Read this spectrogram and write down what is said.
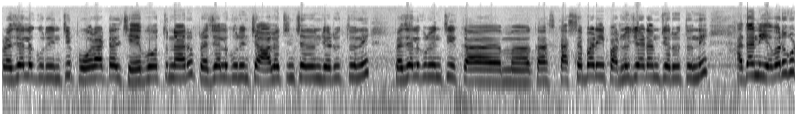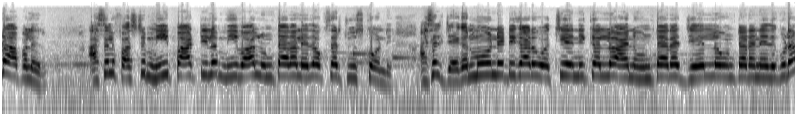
ప్రజల గురించి పోరాటాలు చేయబోతున్నారు. ప్రజల గురించి ఆలోచించడం జరుగుతుంది. ప్రజల గురించి కష్టపడి పనులు చేయడం జరుగుతుంది. దాన్ని ఎవరు కూడా ఆపలేరు. అసలు ఫస్ట్ మీ పార్టీలో మీ వాళ్ళు ఉంటారా లేదో ఒకసారి చూసుకోండి. అసలు జగన్మోహన్ రెడ్డి గారు వచ్చే ఎన్నికల్లో ఆయన ఉంటారా జైల్లో ఉంటారనేది కూడా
